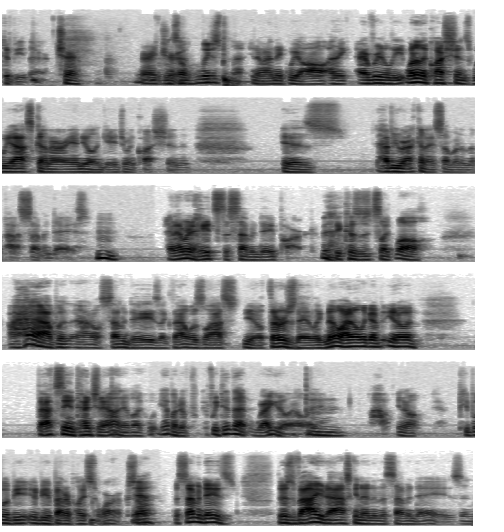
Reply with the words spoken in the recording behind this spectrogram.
to be there. Sure. Very true. So we just, you know, I think we all, I think every lead, one of the questions we ask on our annual engagement question is, have you recognized someone in the past seven days? Hmm. And everyone hates the seven day part because it's like, well, I have, but I don't know, seven days, like that was last, you know, Thursday. Like, no, I don't think I've, you know, and that's the intentionality of like, well, yeah, but if, if we did that regularly, Mhm. you know, people would be, it'd be a better place to work. So Yeah. the seven days, there's value to asking it in the seven days. And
